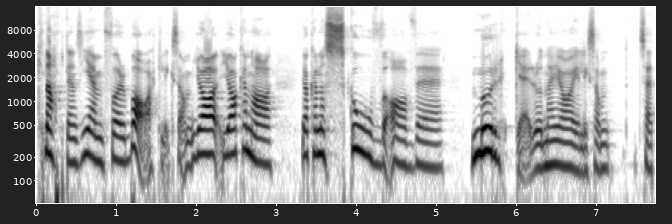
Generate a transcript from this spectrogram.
knappt ens jämförbart liksom. Jag, jag, kan, ha, jag kan ha skov av eh, mörker och när jag är liksom så här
